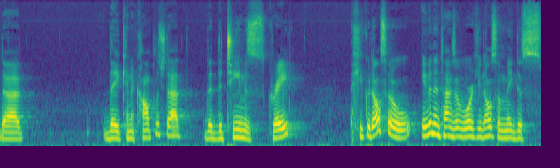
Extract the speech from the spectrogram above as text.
that they can accomplish that, that the team is great, he could also, even in times of war, he'd also make this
